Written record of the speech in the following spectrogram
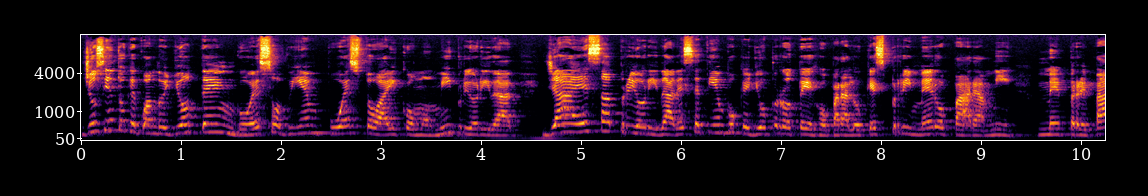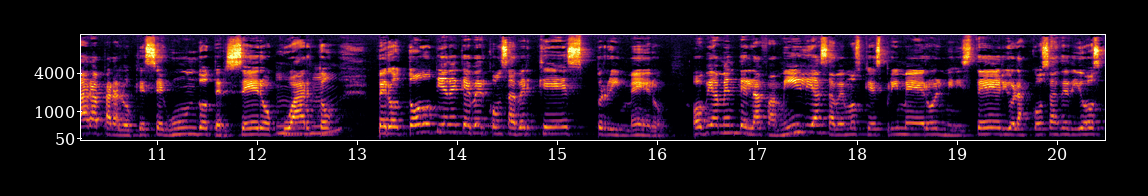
Yo siento que cuando yo tengo eso bien puesto ahí como mi prioridad, ya esa prioridad, ese tiempo que yo protejo para lo que es primero para mí, me prepara para lo que es segundo, tercero, cuarto, pero todo tiene que ver con saber qué es primero. Obviamente la familia, sabemos que es primero, el ministerio, las cosas de Dios,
